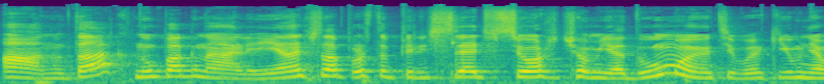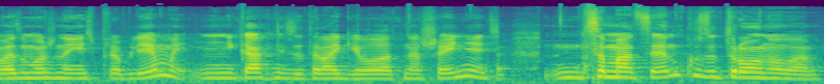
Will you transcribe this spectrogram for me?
а, ну так, ну погнали. Я начала просто перечислять все, о чем я думаю, типа, какие у меня, возможно, есть проблемы. Никак не затрагивала отношения. Самооценку затронула.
